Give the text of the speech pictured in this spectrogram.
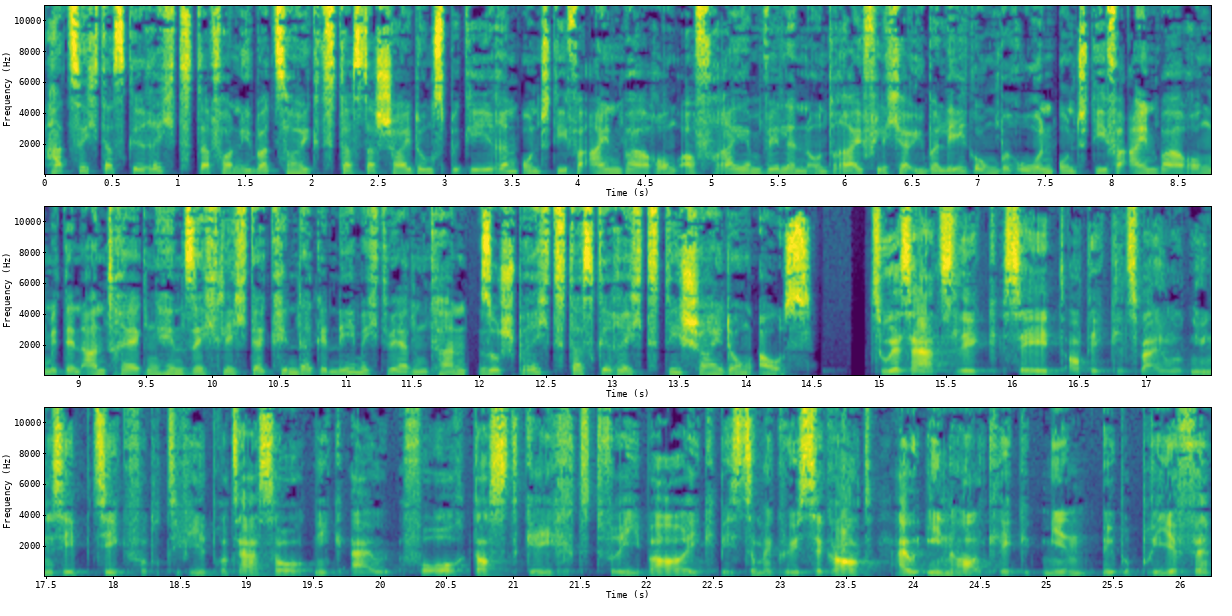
Hat sich das Gericht davon überzeugt, dass das Scheidungsbegehren und die Vereinbarung auf freiem Willen und reiflicher Überlegung beruhen und die Vereinbarung mit den Anträgen hinsichtlich der Kinder genehmigt werden kann, so spricht das Gericht die Scheidung aus. Zusätzlich sieht Artikel 279 von der Zivilprozessordnung auch vor, dass die Gericht die Vereinbarung bis zu einem gewissen Grad auch inhaltlich überprüfen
